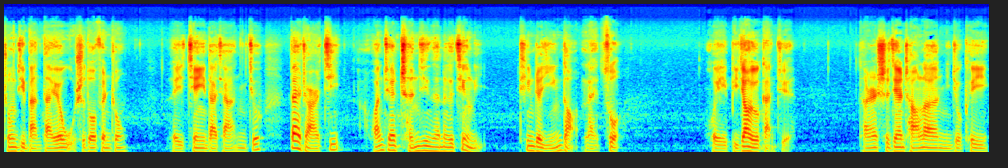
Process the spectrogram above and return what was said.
中级版大约五十多分钟，所以建议大家你就戴着耳机，完全沉浸在那个境里，听着引导来做，会比较有感觉。当然，时间长了，你就可以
